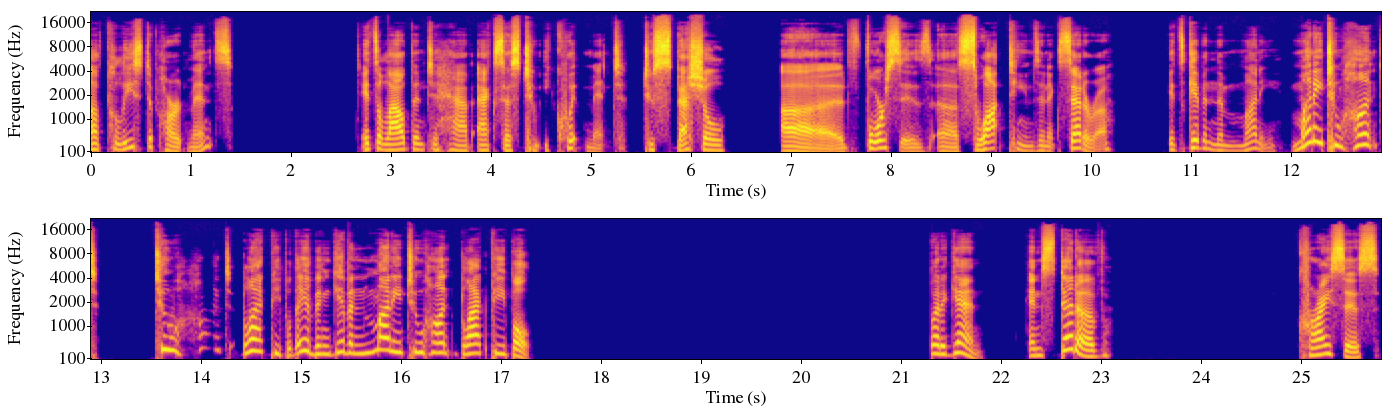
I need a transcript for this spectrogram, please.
of police departments. It's allowed them to have access to equipment, to special uh, forces, uh, SWAT teams, and etc. It's given them money, money to hunt, to hunt black people. They have been given money to hunt black people. But again, instead of crisis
